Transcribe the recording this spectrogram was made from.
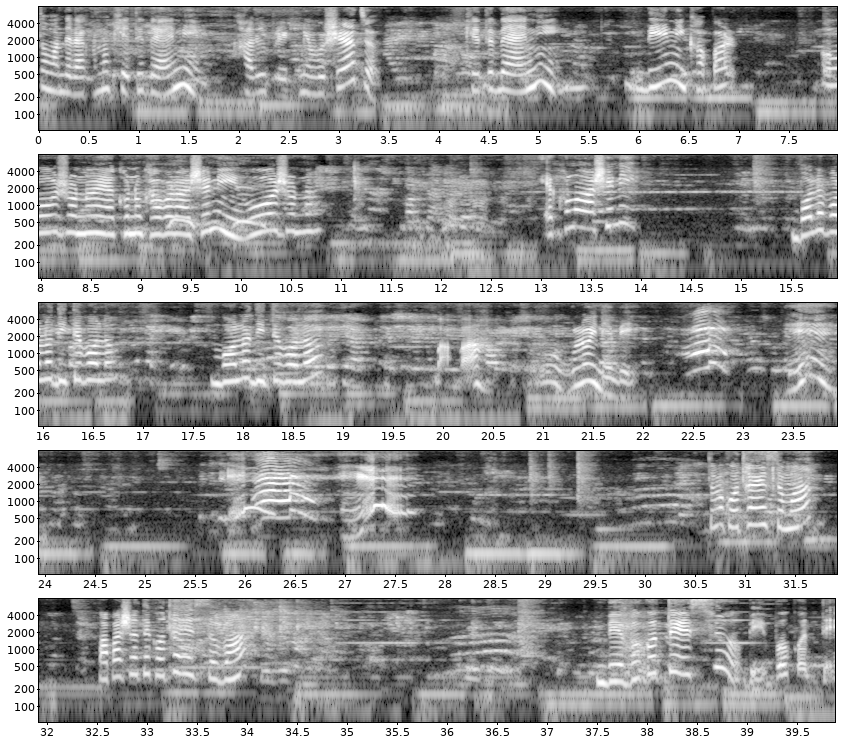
তোমাদের এখনও খেতে দেয়নি? খালি প্লেট নিয়ে বসে আছো? খেতে দেয়নি? দিইনি খাবার। ও সোনা এখনও খাবার আসেনি। ও সোনা এখনও আসেনি? বলো বলো, দিতে বলো। বলো, দিতে বলো। বাবা, ওগুলোই নেবে। হ্যাঁ। তুমি কোথায় এসছো, মা? পাপার সাথে কোথায় এসছো, মা? বেবো করতে এসছো? বেবো করতে?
